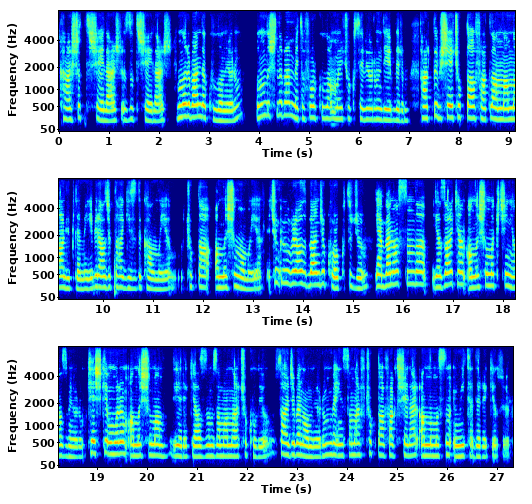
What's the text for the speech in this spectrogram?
karşıt şeyler, zıt şeyler. Bunları ben de kullanıyorum. Bunun dışında ben metafor kullanmayı çok seviyorum diyebilirim. Farklı bir şeye çok daha farklı anlamlar yüklemeyi, birazcık daha gizli kalmayı, çok daha anlaşılmamayı. E çünkü bu biraz bence korkutucu. Yani ben aslında yazarken anlaşılmak için yazmıyorum. Keşke umarım anlaşılmam diyerek yazdığım zamanlar çok oluyor. Sadece ben anlıyorum ve insanlar çok daha farklı şeyler anlamasını ümit ederek yazıyorum.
